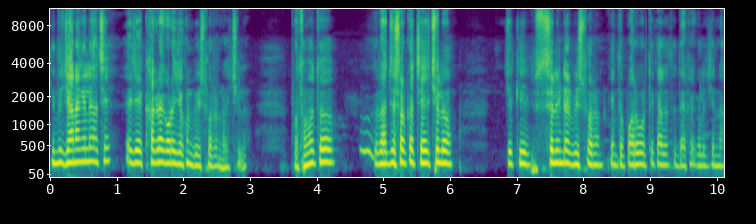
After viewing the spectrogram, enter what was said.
কিন্তু জানা গেলে আছে এই যে খাগড়াগড়ে যখন বিস্ফোরণ হয়েছিল প্রথমে তো রাজ্য সরকার চেয়েছিল যে কি সিলিন্ডার বিস্ফোরণ কিন্তু পরবর্তীকালে তো দেখা গেল যে না।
